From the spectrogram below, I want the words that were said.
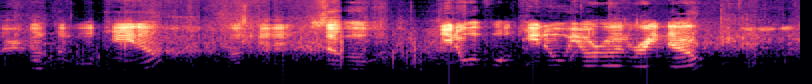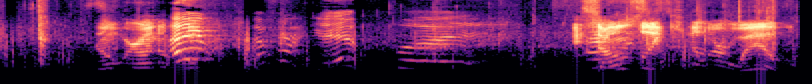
Learn about the volcano? Okay. So, do you know what volcano we are on right now? No, we're on a. It sounds like killer whale.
